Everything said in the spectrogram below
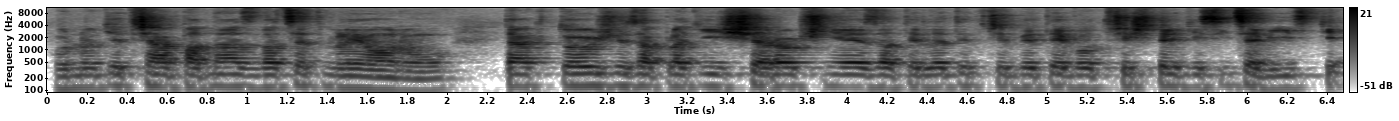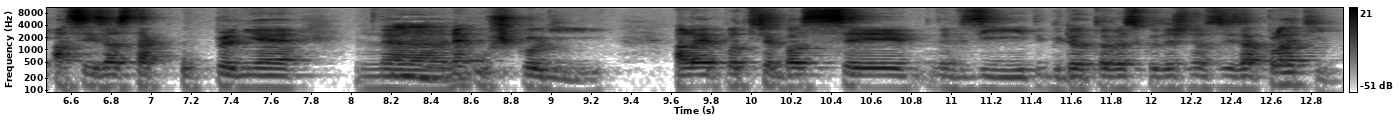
v hodnotě třeba 15-20 milionů, tak to, že zaplatíš ročně za tyhle ty tři byty o 3-4 tisíce víc, ti asi zas tak úplně ne, mm. neuškodí. Ale je potřeba si vzít, kdo to ve skutečnosti zaplatí.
